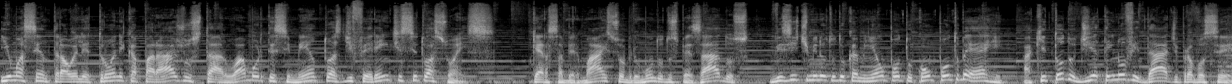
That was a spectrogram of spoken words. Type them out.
e uma central eletrônica para ajustar o amortecimento às diferentes situações. Quer saber mais sobre o mundo dos pesados? Visite minutodocaminhão.com.br. Aqui todo dia tem novidade para você.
